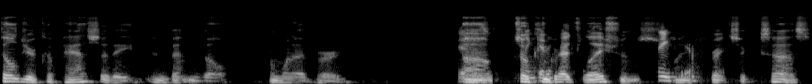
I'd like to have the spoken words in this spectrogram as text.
filled your capacity in Bentonville, from what I've heard. Um, So congratulations. Thank you. Great success.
